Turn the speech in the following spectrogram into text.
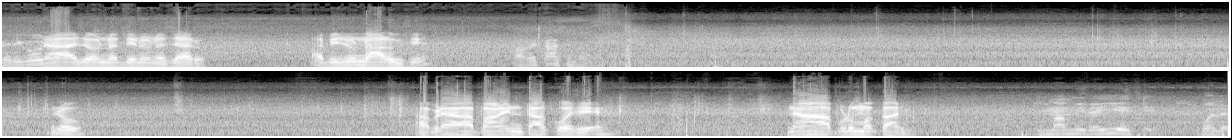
વેરી ગુડ આ જો નદીનો નજારો. આ બીજું નાળું છે. હવે કાં છે નાળું? જો. આપણે આ પાણીનો ટાંકો છે. ને આ આપણું મકાન. મામી રહીએ છીએ બોલે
